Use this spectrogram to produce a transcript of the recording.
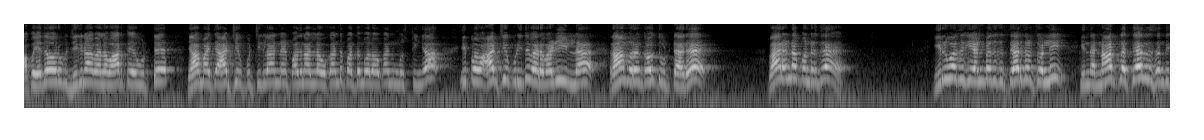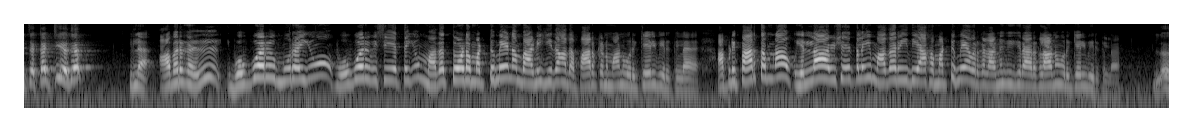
அப்போ ஏதோ ஒரு ஜிகினா வேலை வார்த்தையை விட்டு ஏமாற்றி ஆட்சியை பிடிச்சிக்கலான்னு பதினாலில் உட்காந்து பத்தொம்பதில் உட்காந்து முடிச்சிட்டிங்க. இப்போ ஆட்சியை பிடித்து வேறு வழி இல்லை. ராமரம் கவுத்து விட்டாரு. வேற என்ன பண்ணுறது இருபதுக்கு எண்பதுக்கு தேர்தல் சொல்லி இந்த நாட்டில் தேர்தல் சந்தித்த கட்சி எது? இல்லை அவர்கள் ஒவ்வொரு முறையும் ஒவ்வொரு விஷயத்தையும் மதத்தோட மட்டுமே நம்ம அணுகி தான் அதை பார்க்கணுமான்னு ஒரு கேள்வி இருக்குல்ல. அப்படி பார்த்தோம்னா எல்லா விஷயத்திலையும் மத ரீதியாக மட்டுமே அவர்கள் அணுகுகிறார்களான்னு ஒரு கேள்வி இருக்குல்ல. இல்லை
